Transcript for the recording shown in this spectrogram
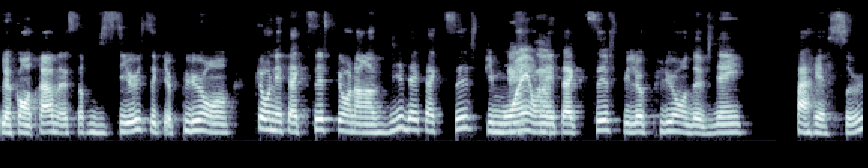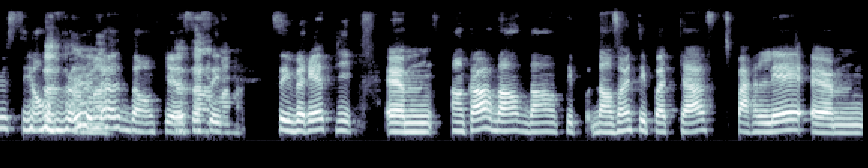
Le contraire d'un cercle vicieux, c'est que plus on, plus on est actif, plus on a envie d'être actif, puis moins on est actif, puis là, plus on devient paresseux, si on veut. Là. Donc, euh, ça, c'est vrai. Puis euh, encore dans, dans, un de tes podcasts, tu parlais euh,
